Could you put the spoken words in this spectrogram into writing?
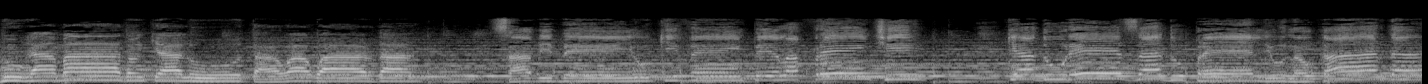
no gramado em que a luta o aguarda. Sabe bem o que vem pela frente, que a dureza do prélio não tarda.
